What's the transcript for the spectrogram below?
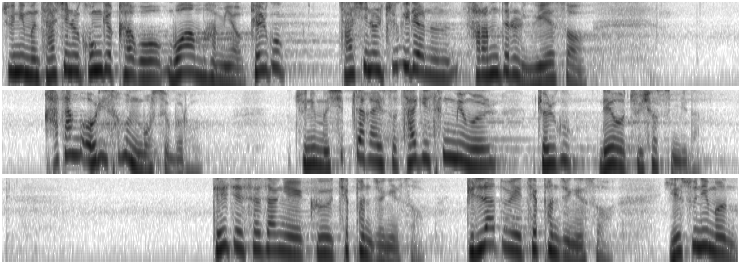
주님은 자신을 공격하고 모함하며 결국 자신을 죽이려는 사람들을 위해서 가장 어리석은 모습으로 주님은 십자가에서 자기 생명을 결국 내어 주셨습니다. 대제사장의 그 재판정에서 빌라도의 재판정에서 예수님은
